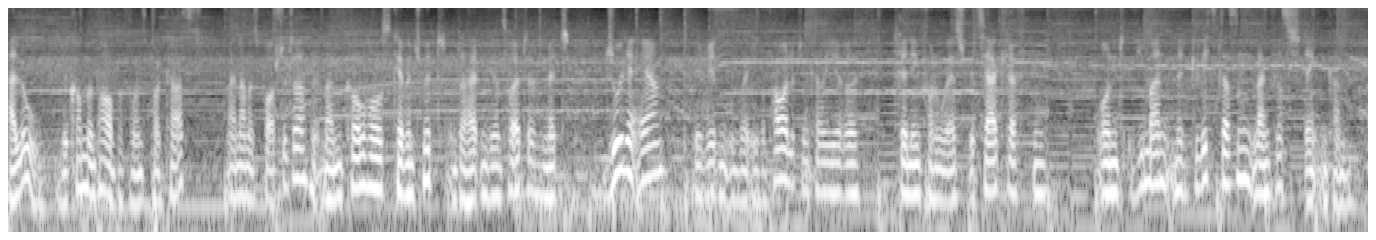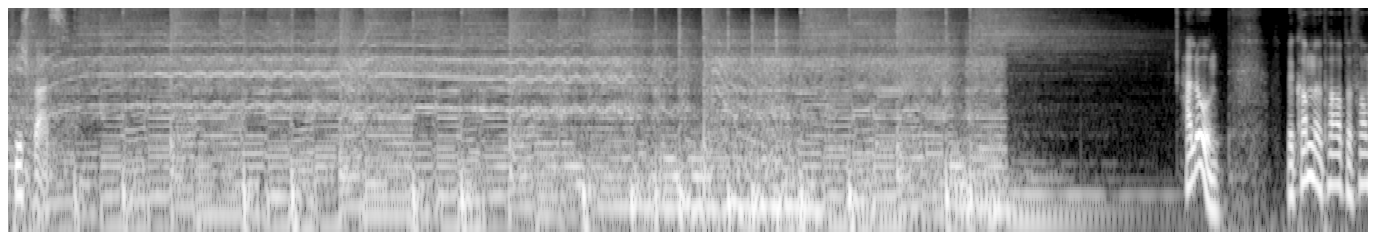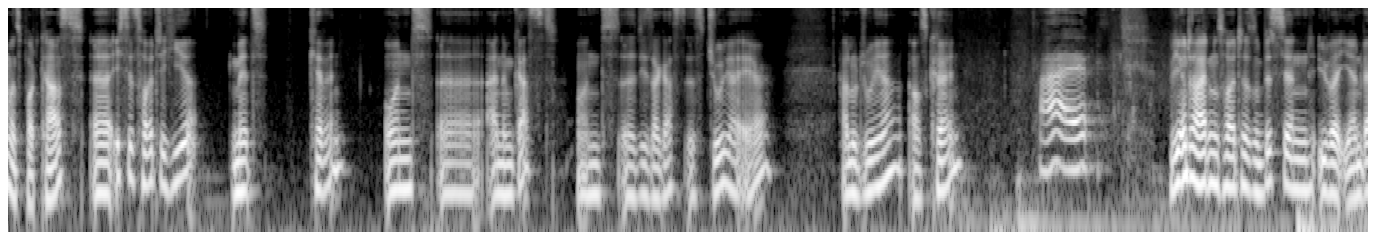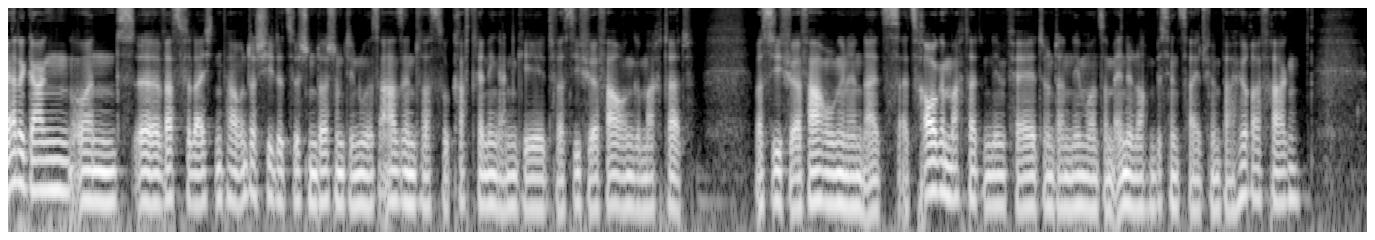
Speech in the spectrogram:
Hallo, willkommen im Power Performance Podcast. Mein Name ist Paul Schütter. Mit meinem Co-Host Kevin Schmidt unterhalten wir uns heute mit Julia Air. Wir reden über ihre Powerlifting-Karriere, Training von US-Spezialkräften und wie man mit Gewichtsklassen langfristig denken kann. Viel Spaß! Hallo, willkommen im Power Performance Podcast. Äh, ich sitze heute hier mit Kevin und äh, einem Gast. Und äh, dieser Gast ist Julia Air. Hallo Julia aus Köln. Hi. Wir unterhalten uns heute so ein bisschen über ihren Werdegang und äh, was vielleicht ein paar Unterschiede zwischen Deutschland und den USA sind, was so Krafttraining angeht, was sie für Erfahrungen gemacht hat, was sie für Erfahrungen als, als Frau gemacht hat in dem Feld. Und dann nehmen wir uns am Ende noch ein bisschen Zeit für ein paar Hörerfragen.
